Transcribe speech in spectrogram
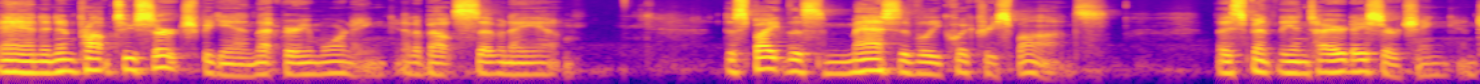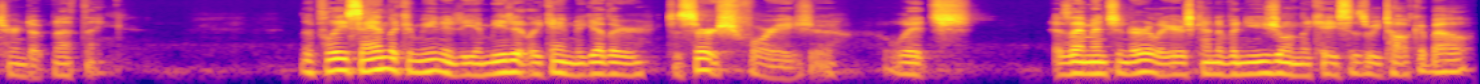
and an impromptu search began that very morning at about 7 a.m. Despite this massively quick response, they spent the entire day searching and turned up nothing. The police and the community immediately came together to search for Asha, which, as I mentioned earlier, is kind of unusual in the cases we talk about,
